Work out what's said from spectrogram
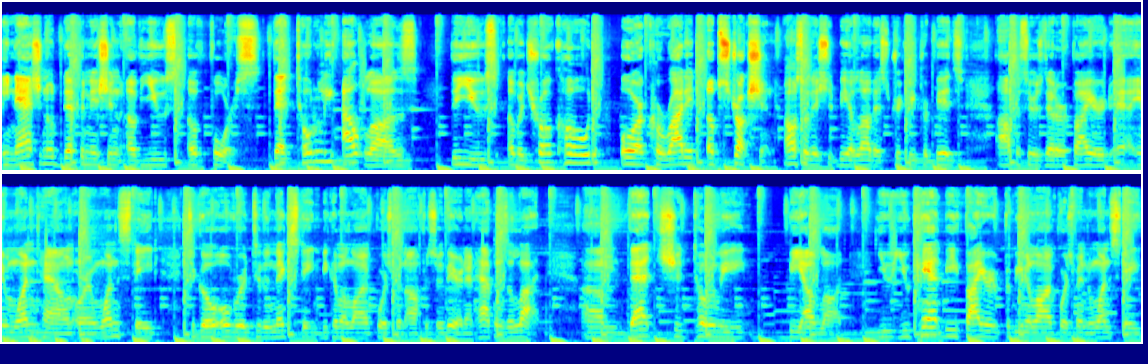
A national definition of use of force that totally outlaws the use of a chokehold or carotid obstruction. Also, there should be a law that strictly forbids officers that are fired uh, in one town or in one state to go over to the next state and become a law enforcement officer there. And that happens a lot. Um, that should totally be outlawed. You, you can't be fired for being a law enforcement in one state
